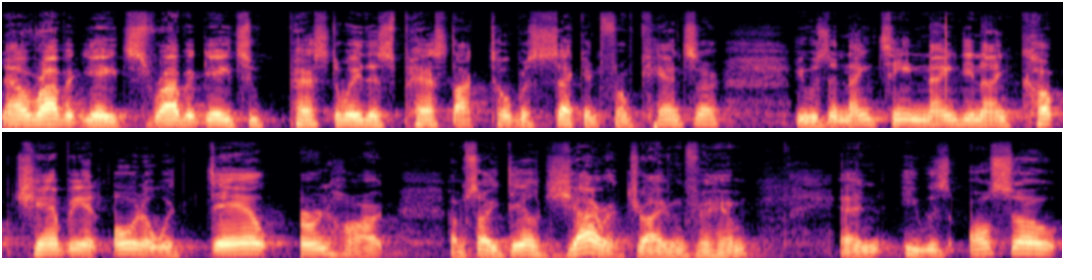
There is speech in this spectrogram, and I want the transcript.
Now, Robert Yates. Robert Yates, who passed away this past October 2nd from cancer. He was a 1999 Cup champion owner with Dale Earnhardt, I'm sorry, Dale Jarrett driving for him. And he was also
